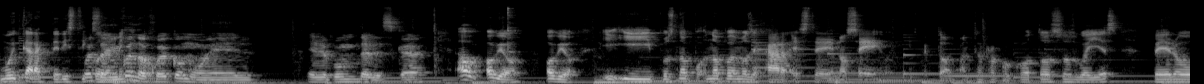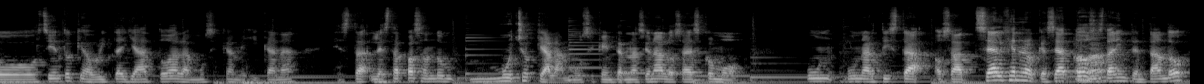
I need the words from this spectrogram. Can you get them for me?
muy característico Pues de también México. cuando fue como el, el boom del ska. Ob- obvio, obvio. Y, y, pues no, no podemos dejar, este, no sé, Inspector Panteón Rococó, todos esos güeyes. Pero siento que ahorita ya toda la música mexicana está, le está pasando mucho que a la música internacional. O sea, es como un, un artista, o sea, sea el género que sea, todos Ajá. están intentando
